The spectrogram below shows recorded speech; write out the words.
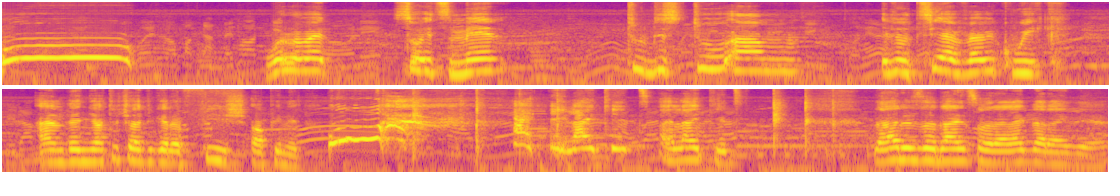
Oh! Wait, wait, wait. So it's made to this two, um, it will tear very quick and then you have to try to get a fish up in it. Oh! I like it. I like it. That is a nice one. I like that idea.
